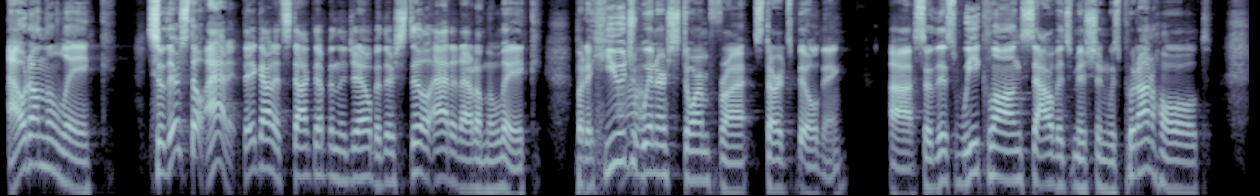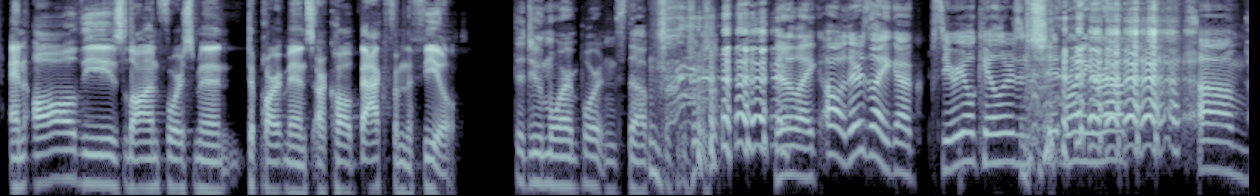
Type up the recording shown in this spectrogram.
out on the lake. So they're still at it. They got it stocked up in the jail, but they're still at it out on the lake. But a huge Wow. winter storm front starts building. Uh, so this week long salvage mission was put on hold, and all these law enforcement departments are called back from the field. to do more important stuff. They're like, oh, there's like uh, serial killers and shit running around. Um,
